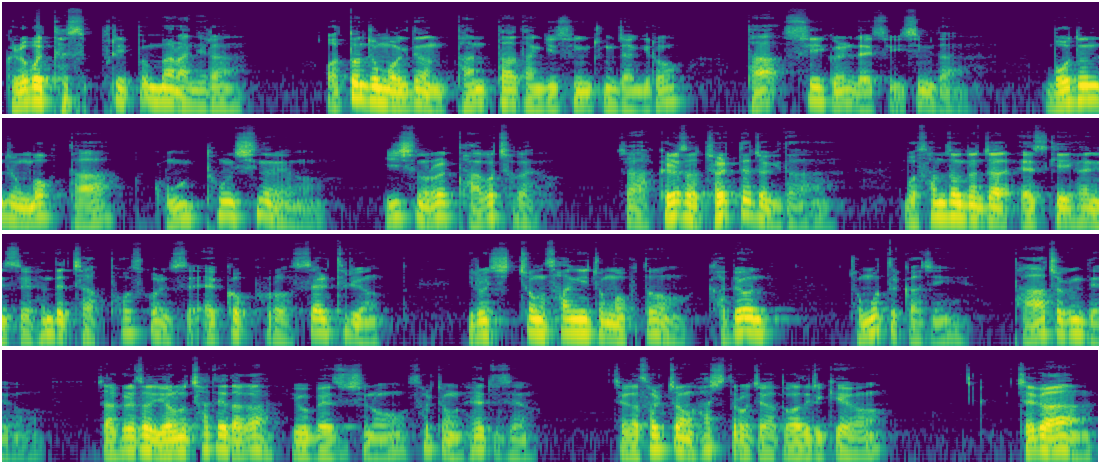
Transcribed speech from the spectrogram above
글로벌 테스프리뿐만 아니라 어떤 종목이든 단타, 단기 수익, 중장기로 다 수익을 낼 수 있습니다. 모든 종목 다 공통 신호예요. 이 신호를 다 거쳐가요. 자, 그래서 절대적이다. 뭐 삼성전자, SK하이닉스, 현대차, 포스코닉스, 에코프로, 셀트리온 이런 시총 상위 종목부터 가벼운 종목들까지 다 적용돼요. 자, 그래서 여러분 차트에다가 이 매수 신호 설정을 해두세요. 제가 설정하시도록 제가 도와드릴게요. 제가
